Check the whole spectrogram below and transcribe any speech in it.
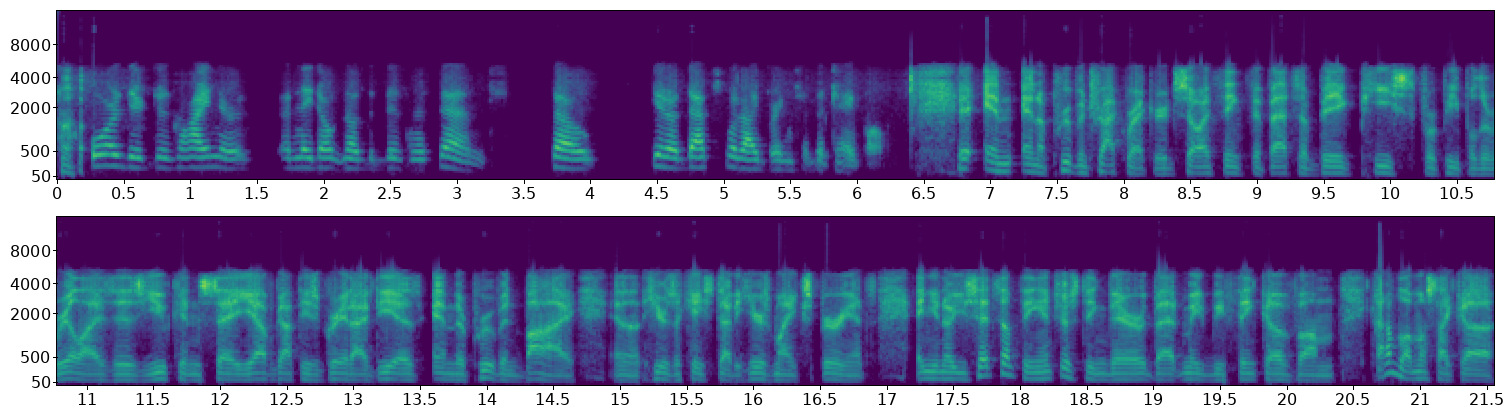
or they're designers and they don't know the business end. So you know that's what I bring to the table. And and a proven track record. So I think that that's a big piece for people to realize is you can say, yeah, I've got these great ideas, and they're proven by. And here's a case study. Here's my experience. And you know, you said something interesting there that made me think of um, kind of almost like a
